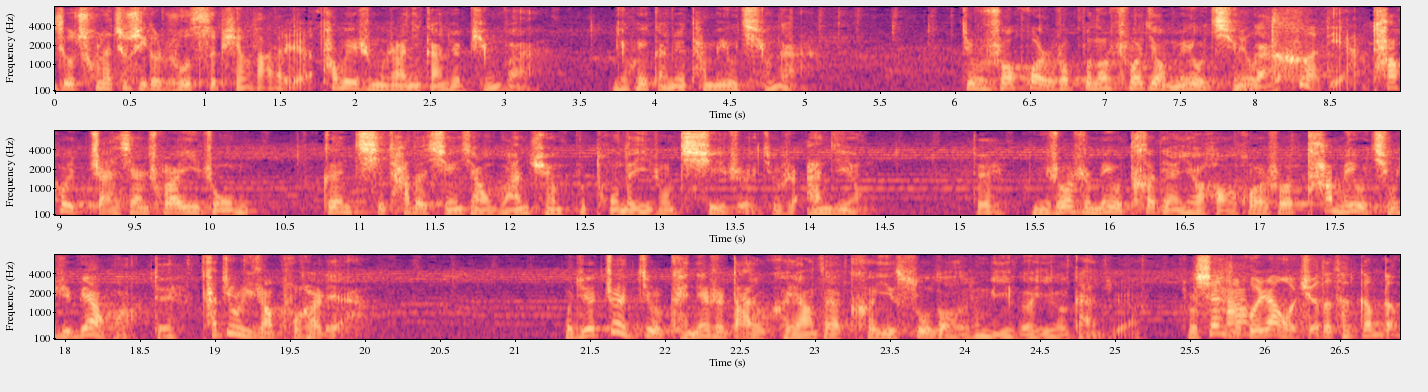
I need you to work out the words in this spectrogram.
就出来就是一个如此平凡的人。他为什么让你感觉平凡？你会感觉他没有情感，就是说，或者说不能说叫没有情感，特点，他会展现出来一种跟其他的形象完全不同的一种气质，就是安静。对，你说是没有特点也好，或者说他没有情绪变化，对他就是一张扑克脸。我觉得这就肯定是大有克洋在刻意塑造的这么一个一个感觉，就甚至会让我觉得他根本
